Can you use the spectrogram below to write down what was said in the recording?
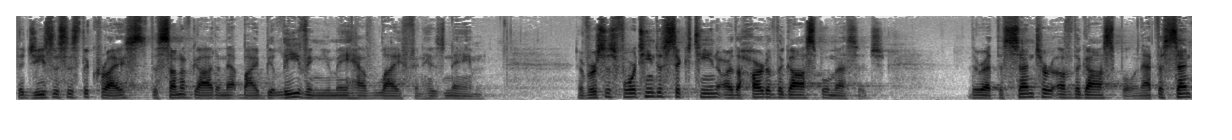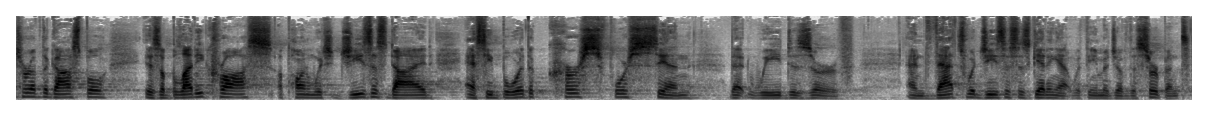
that Jesus is the Christ, the Son of God, and that by believing you may have life in his name. Now, verses 14 to 16 are the heart of the gospel message. They're at the center of the gospel. And at the center of the gospel is a bloody cross upon which Jesus died as he bore the curse for sin that we deserve. And that's what Jesus is getting at with the image of the serpent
